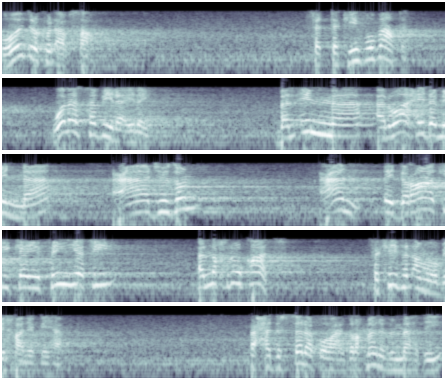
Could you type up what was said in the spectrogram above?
وهو يدرك الأبصار. فالتكييف باطل ولا سبيل إليه. بل إن الواحد منا عاجز عن إدراك كيفية المخلوقات. فكيف الأمر بخالقها؟ أحد السلف وهو عبد الرحمن بن مهدي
